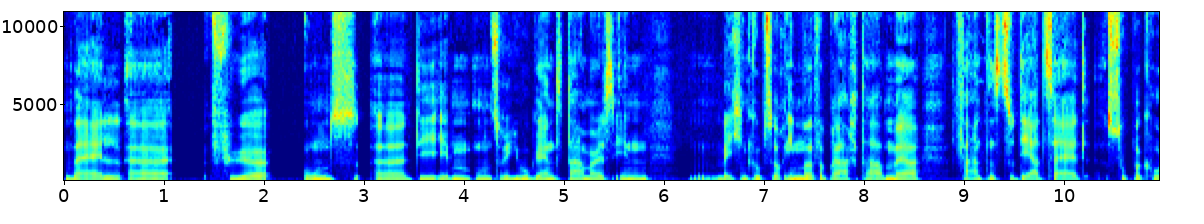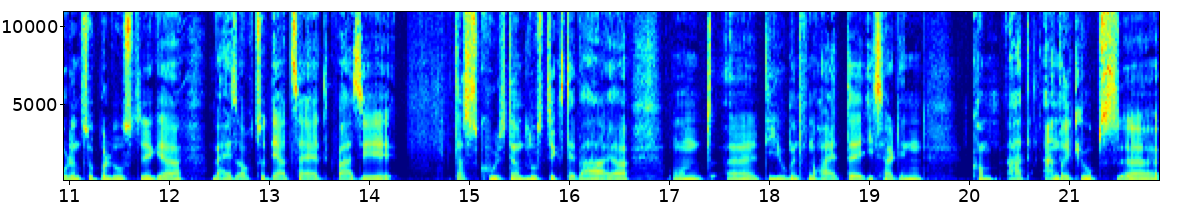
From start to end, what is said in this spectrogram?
weil äh, für uns, äh, die eben unsere Jugend damals in welchen Clubs auch immer verbracht haben, ja, fanden es zu der Zeit super cool und super lustig, ja, weil es auch zu der Zeit quasi das Coolste und Lustigste war, ja. Und äh, die Jugend von heute ist halt in hat andere Clubs, äh,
